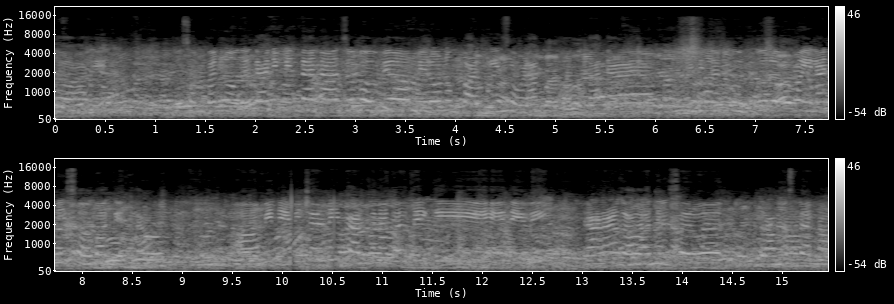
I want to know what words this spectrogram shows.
आहे. तो संपन्न होतो त्यानिमित्तानं आज भव्य मिरवणूक पालखी सोहळा होता. त्या निमित्तानं भरपूर महिलांनी सहभाग घेतला. अ, मी प्रार्थना करते की हे देवी राणाळ गावातील सर्व ग्रामस्थांना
